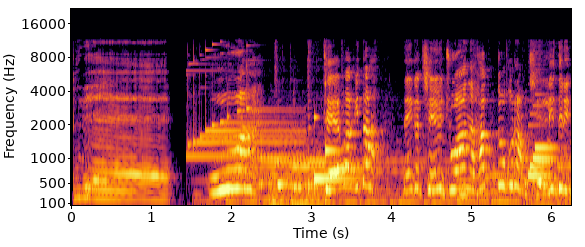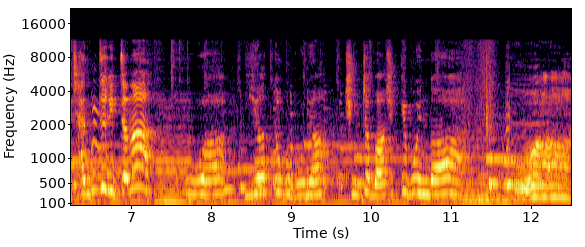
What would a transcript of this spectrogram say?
네. 우와 대박이다! 내가 제일 좋아하는 핫도그랑 젤리들이 잔뜩 있잖아! 우와 이 핫도그 뭐냐? 진짜 맛있게 보인다. 우와.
